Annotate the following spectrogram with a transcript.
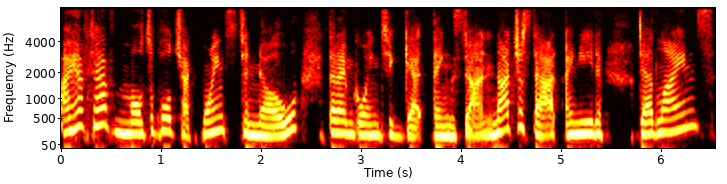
I have to have multiple checkpoints to know that I'm going to get things done. Not just that, I need deadlines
